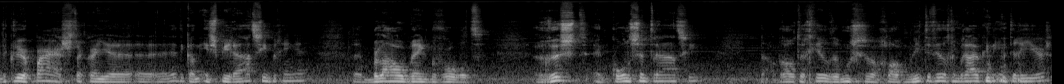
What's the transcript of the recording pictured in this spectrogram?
de kleur paars, daar kan je, die kan inspiratie brengen. blauw brengt bijvoorbeeld rust en concentratie. Nou, rood en geel, dat moesten ze geloof ik niet te veel gebruiken in interieurs.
